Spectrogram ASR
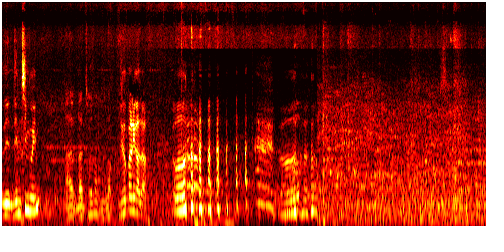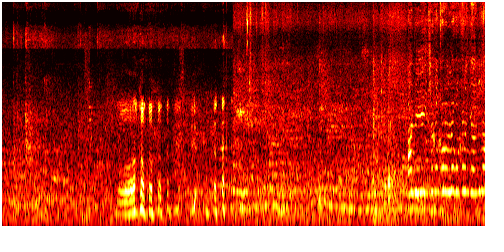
님, 님 친구임? 아난 저 사람 몰라 니도 빨리 가자. 어. 어. 아니 제가 그러려고 하는 게 아니라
